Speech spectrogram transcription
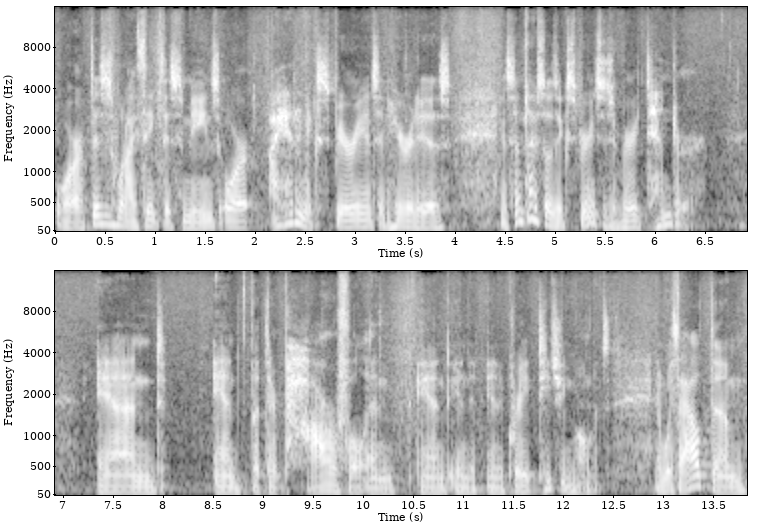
or this is what I think this means, or I had an experience and here it is. And sometimes those experiences are very tender, and, and, but they're powerful and, and in, in great teaching moments. And without them,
